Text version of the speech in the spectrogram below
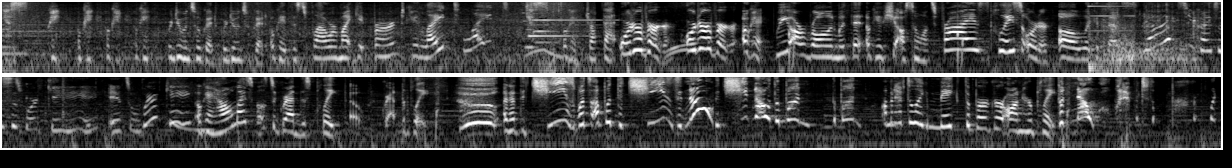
Yes. Okay, okay, okay, okay. We're doing so good. We're doing so good. Okay, this flour might get burned. Okay, light, light. Yes. Okay, drop that. Order a burger. Order a burger. Okay, we are rolling with it. Okay, she also wants fries. Place order. Oh, look at this. Yes, you guys, this is working. It's working. Okay, how am I supposed to grab this plate though? Grab the plate. I got the cheese. What's up with the cheese? No, the cheese. No, the bun. The bun. I'm gonna have to like make the burger on her plate. But no, what happened to the burger? What?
